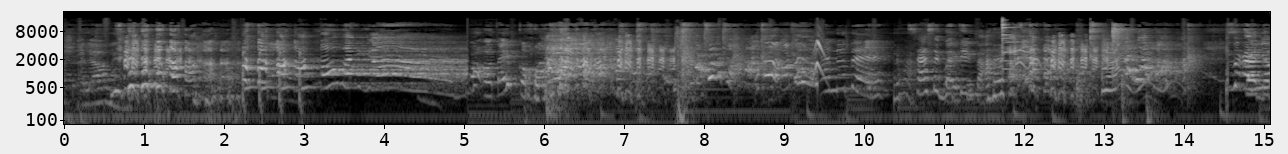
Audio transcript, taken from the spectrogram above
Hash Alaw? Oh my God! Oo, type ko. Ano te? Sasagutin pa. Sa Kanya.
